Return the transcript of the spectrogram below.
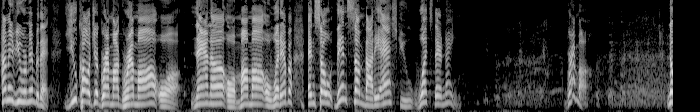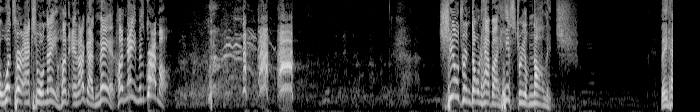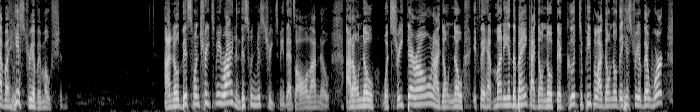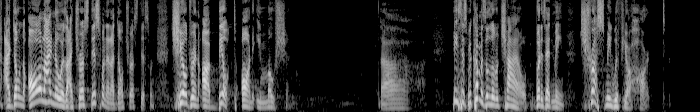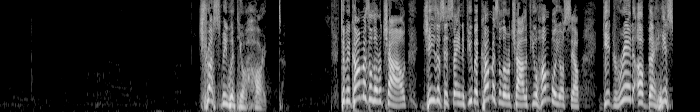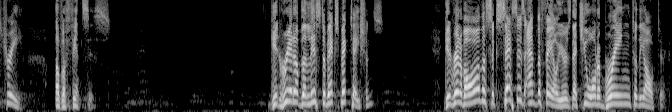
How many of you remember that? You called your grandma grandma or nana or mama or whatever. And so then somebody asks you, what's their name? Grandma. No, what's her actual name? Her, and I got mad. Her name is Grandma. Children don't have a history of knowledge, they have a history of emotion. I know this one treats me right and this one mistreats me. That's all I know. I don't know what street they're on. I don't know if they have money in the bank. I don't know if they're good to people. I don't know the history of their work. I don't know. All I know is I trust this one and I don't trust this one. Children are built on emotion. Ah. He says, Become as a little child. What does that mean? Trust me with your heart. Trust me with your heart. To become as a little child, Jesus is saying, if you become as a little child, if you humble yourself, get rid of the history of offenses. Get rid of the list of expectations. Get rid of all the successes and the failures that you want to bring to the altar.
